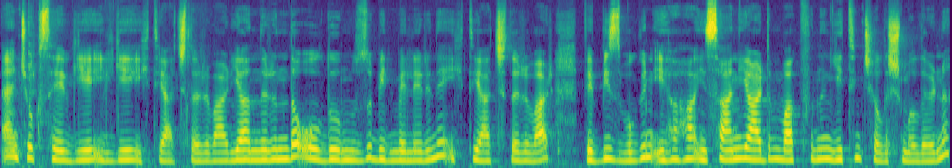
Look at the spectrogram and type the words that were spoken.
en çok sevgiye, ilgiye ihtiyaçları var. Yanlarında olduğumuzu bilmelerine ihtiyaçları var. Ve biz bugün İHA İnsani Yardım Vakfı'nın yetim çalışmalarını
